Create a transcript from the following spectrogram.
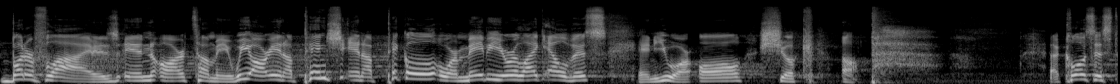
butterflies in our tummy. We are in a pinch and a pickle, or maybe you're like Elvis and you are all shook up. The closest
